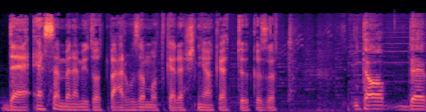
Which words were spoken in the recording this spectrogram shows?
de eszembe nem jutott párhuzamot keresni a kettő között de, de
